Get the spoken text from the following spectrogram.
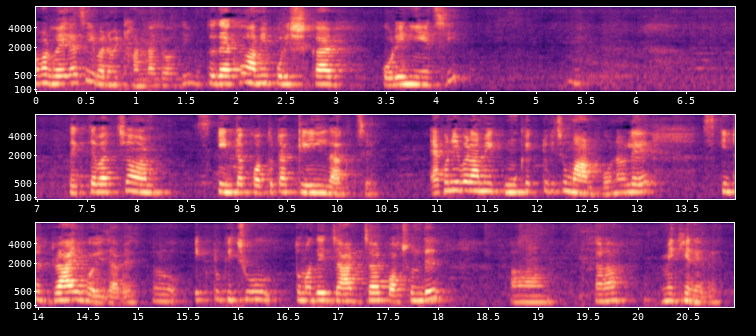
আমার হয়ে গেছে, এবার আমি ঠান্ডা জল দিই। তো দেখো, আমি পরিষ্কার করে নিয়েছি। দেখতে পাচ্ছ আমার স্কিনটা কতটা ক্লিন লাগছে। এখন এবার আমি মুখে একটু কিছু মাখবো, নাহলে স্কিনটা ড্রাই হয়ে যাবে। তো একটু কিছু তোমাদের যার যার পছন্দের তারা মেখে নেবে।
